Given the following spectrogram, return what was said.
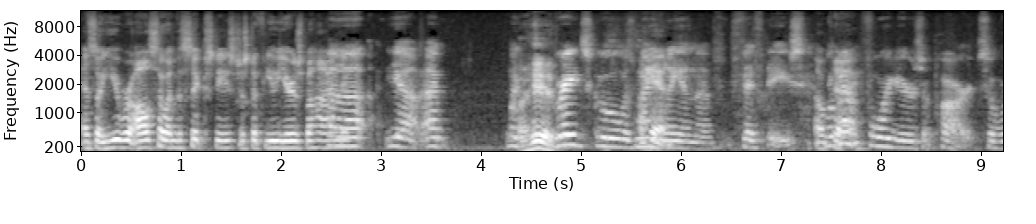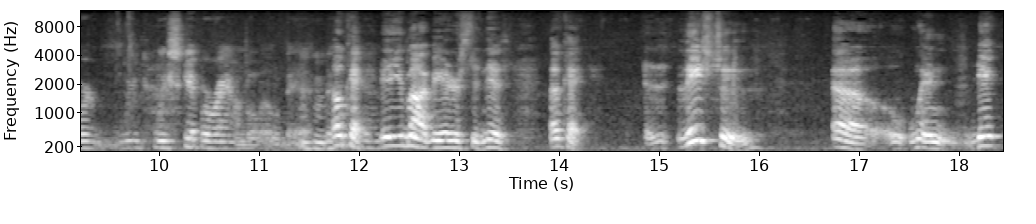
And so you were also in the sixties, just a few years behind me? Uh, yeah, I went, Ahead. grade school was Ahead. mainly in the fifties. We're Okay. about four years apart, so we're, we, we skip around a little bit. Mhm. but, Okay, you might be interested in this. Okay, these two, uh, when Dick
